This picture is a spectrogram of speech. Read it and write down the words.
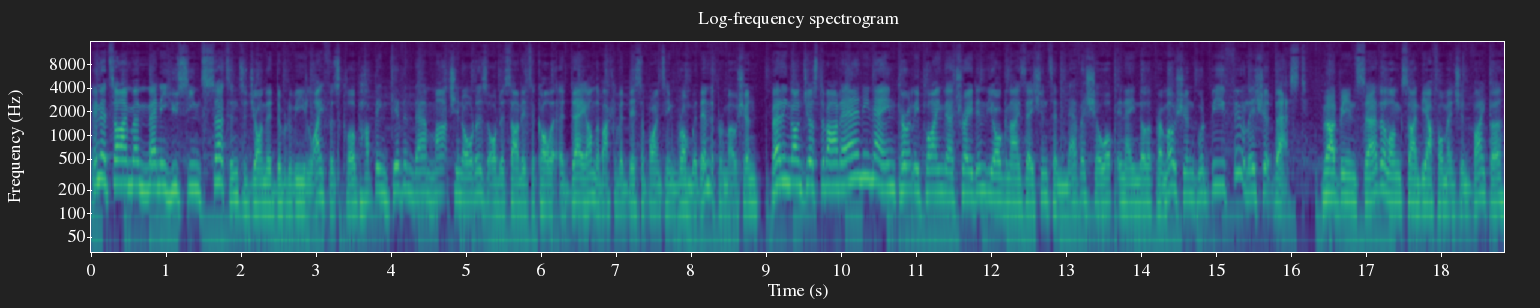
In a time when many who seemed certain to join the WWE Lifers Club have been given their marching orders or decided to call it a day on the back of a disappointing run within the promotion, betting on just about any name currently plying their trade in the organization to never show up in another promotion would be foolish at best. That being said, alongside the aforementioned Viper,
